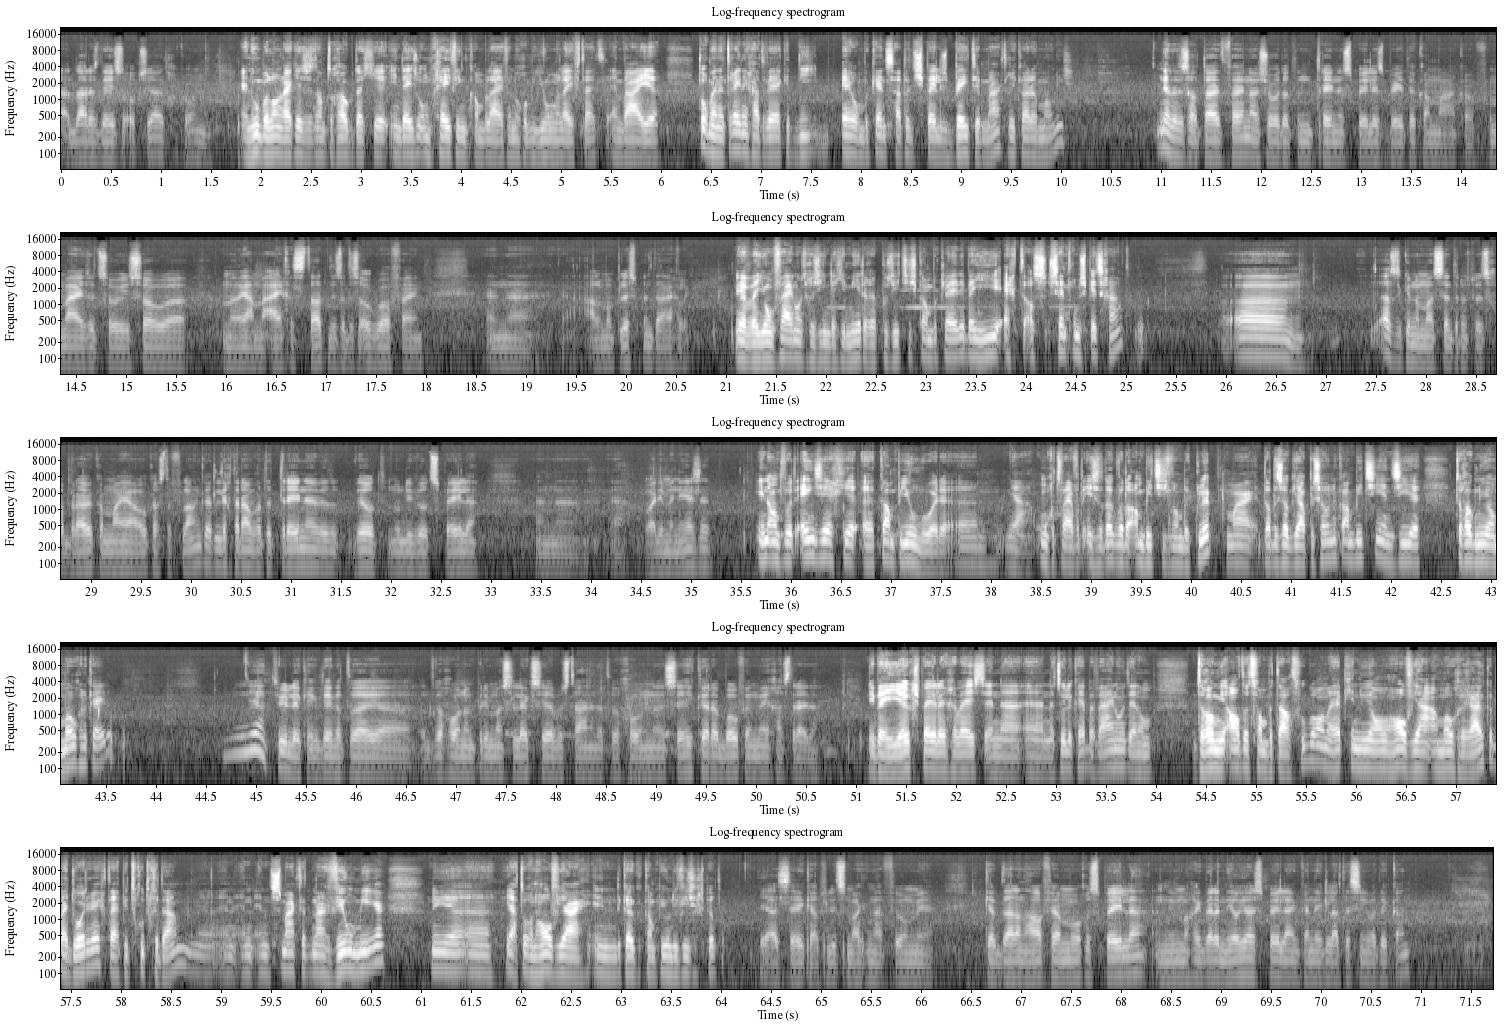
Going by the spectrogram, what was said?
ja, daar is deze optie uitgekomen. En hoe belangrijk is het dan toch ook dat je in deze omgeving kan blijven, nog op een jonge leeftijd. En waar je toch met een trainer gaat werken die erom bekend staat dat die spelers beter maakt, Ricardo Moniz? Ja, dat is altijd fijn als je hoort dat een trainer spelers beter kan maken. Voor mij is het sowieso uh, mijn, ja, mijn eigen stad, dus dat is ook wel fijn. En uh, ja, allemaal pluspunten eigenlijk. We hebben bij Jong Feyenoord gezien dat je meerdere posities kan bekleden. Ben je hier echt als centrumspits gehaald? Uh, ja, ze kunnen maar centrumspits gebruiken, maar ja, ook als de flank. Het ligt eraan wat de trainer wil, hoe die wilt spelen en uh, ja, waar die me neerzet. In antwoord 1 zeg je uh, kampioen worden. Uh, ja, ongetwijfeld is dat ook wel de ambitie van de club, maar dat is ook jouw persoonlijke ambitie en zie je toch ook nu al mogelijkheden? Ja, tuurlijk. Ik denk dat wij dat we gewoon een prima selectie hebben staan en dat we gewoon zeker bovenin mee gaan strijden. Nu ben je jeugdspeler geweest en uh, natuurlijk hè, bij Feyenoord. En dan droom je altijd van betaald voetbal. En daar heb je nu al een half jaar aan mogen ruiken bij Dordrecht. Daar heb je het goed gedaan. Uh, en, en, en, smaakt het naar veel meer nu je ja, toch een half jaar in de keukenkampioen-divisie gespeeld hebt? Ja, zeker. Absoluut smaakt het naar veel meer. Ik heb daar een half jaar mogen spelen. En nu mag ik daar een heel jaar spelen en kan ik laten zien wat ik kan.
